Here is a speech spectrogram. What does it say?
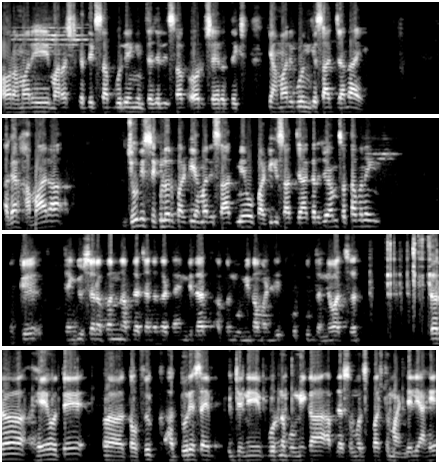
और हमारे महाराष्ट्र के अध्यक्ष साहब बोलेंगे, इम्तियाज़ अली साहब और शहर अध्यक्ष, कि हमारे को इनके साथ जाना है। अगर हमारा जो भी सेकुलर पार्टी हमारे साथ में वो पार्टी के साथ जाकर जो हम सत्ता बनाएँगे ओके। थँक्यू सर आपण आपल्या चॅनलला टाइम दिलात. आपण भूमिका मांडली. खूप खूप धन्यवाद सर तर हे होते तौफिक हत्तुरे साहेब ज्यांनी पूर्ण भूमिका आपल्यासमोर स्पष्ट मांडलेली आहे.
